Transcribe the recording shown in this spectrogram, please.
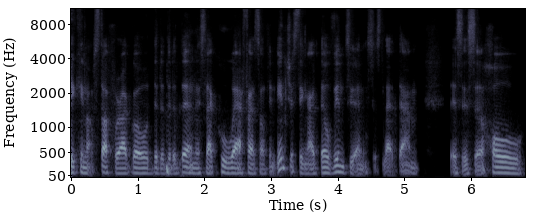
picking up stuff where I go, da da da da da, and it's like cool where I find something interesting, I delve into it, and it's just like, damn, this is a whole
